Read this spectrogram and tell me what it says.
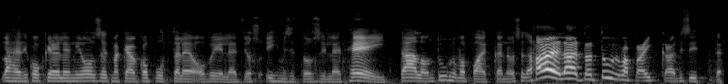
lähden kokeilemaan, niin on se, että mä käyn koputtelemaan oville. Että jos ihmiset on silleen, että hei, täällä on turvapaikka, niin on silleen, hei, lähdetään turvapaikkaan, niin sitten.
